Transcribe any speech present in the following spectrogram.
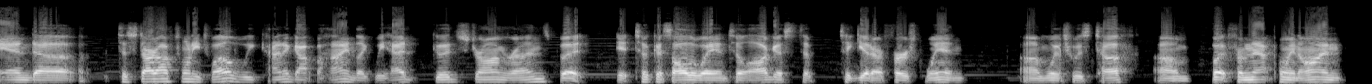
And uh, to start off 2012, we kind of got behind. Like we had good, strong runs, but it took us all the way until August to to get our first win, um, which was tough. Um, but from that point on,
